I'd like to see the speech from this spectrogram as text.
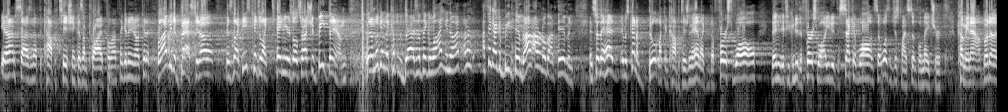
you know, I'm sizing up the competition because I'm prideful. I'm thinking, you know, can I, will I be the best, you know? Because like these kids are like 10 years old, so I should beat them. And then I'm looking at a couple of the dads and I'm thinking, well, I, you know, I, I don't, I think I can beat him, but I, I, don't know about him. And, and so they had, it was kind of built like a competition. They had like the first wall, then if you can do the first wall, you do the second wall. And so it wasn't just my sinful nature coming out. But uh,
